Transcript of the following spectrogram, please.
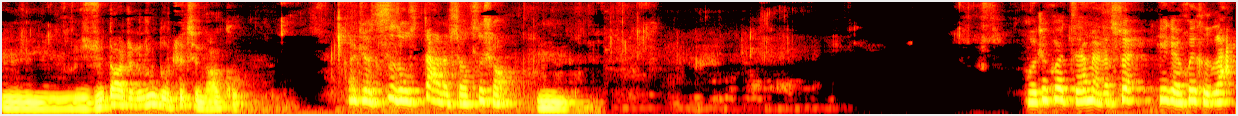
鱼大，这个肉都吃起拿口。而且刺都是大的小刺少。嗯，我这块攒满了蒜，应该会很辣。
